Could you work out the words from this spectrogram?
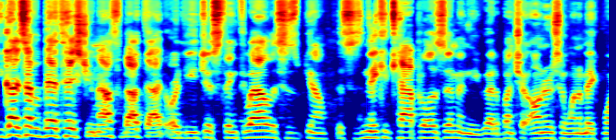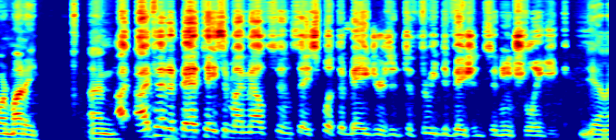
you guys have a bad taste in your mouth about that, or do you just think, well, this is you know this is naked capitalism, and you've got a bunch of owners who want to make more money? Um, I, have had a bad taste in my mouth since they split the majors into three divisions in each league. Yeah.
